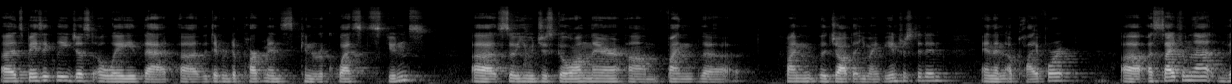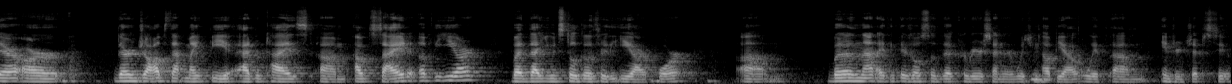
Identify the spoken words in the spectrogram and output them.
It's basically just a way that the different departments can request students. So you would just go on there, um, find the find the job that you might be interested in, and then apply for it. Aside from that, there are there are jobs that might be advertised um, outside of the ER, but that you would still go through the ER for. Um, but other than that, I think there's also the Career Center, which can help you out with um, internships too.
